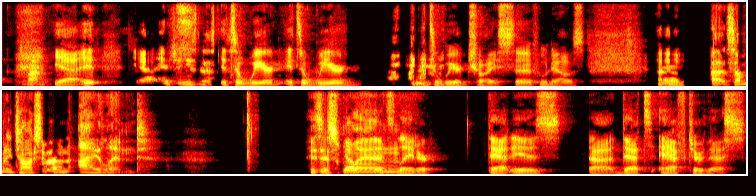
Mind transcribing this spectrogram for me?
Come on. Yeah, it. Yeah, it's Jesus. it's a weird. It's a weird. It's a weird choice. Uh, who knows? Um, Uh, somebody talks about an island. Is this no, when that's later. That is. Uh, that's after this.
